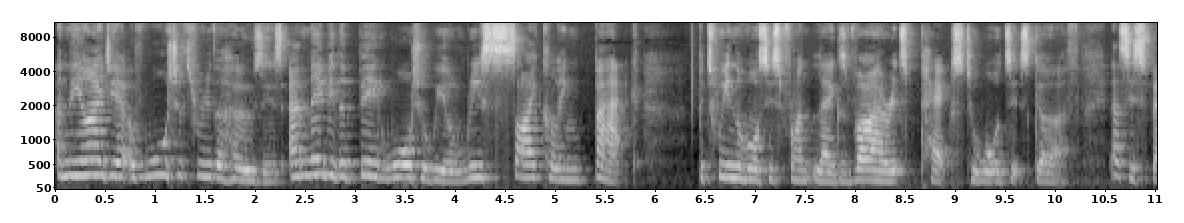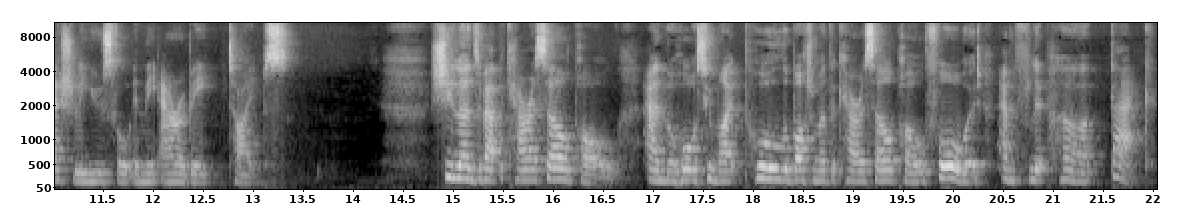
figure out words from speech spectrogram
and the idea of water through the hoses, and maybe the big water wheel recycling back between the horse's front legs via its pecs towards its girth. That's especially useful in the Araby types. She learns about the carousel pole and the horse who might pull the bottom of the carousel pole forward and flip her back.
